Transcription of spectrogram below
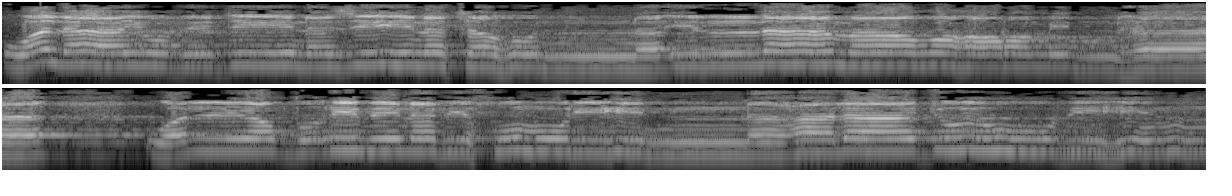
ولا يبدين زينتهن إلا ما ظهر منها وليضربن بخمرهن على جيوبهن.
